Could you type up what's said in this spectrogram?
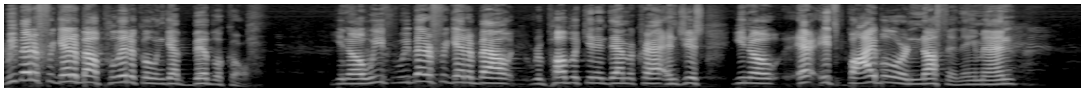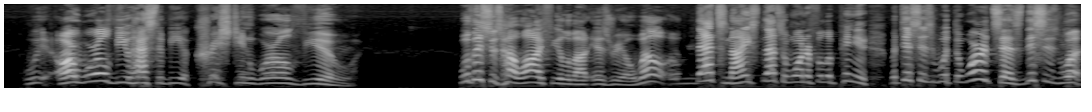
we better forget about political and get biblical. You know, we we better forget about Republican and Democrat and just, you know, it's Bible or nothing. Amen. We, our worldview has to be a Christian worldview. Well, this is how I feel about Israel. Well, that's nice. That's a wonderful opinion. But this is what the Word says. This is what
